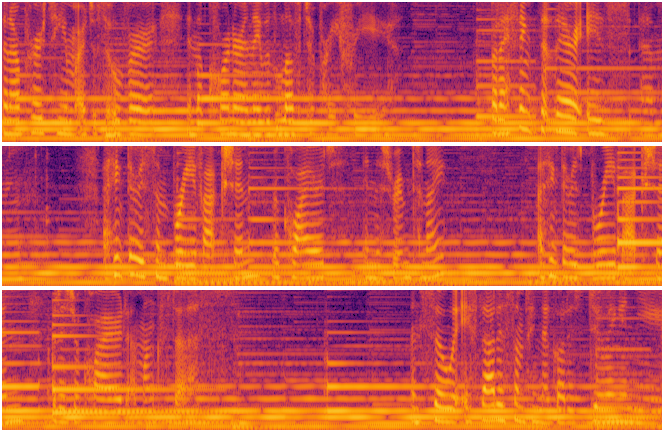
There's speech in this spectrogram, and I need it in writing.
then our prayer team are just over in the corner and they would love to pray for you. But I think that there is, um, I think there is some brave action required in this room tonight. I think there is brave action that is required amongst us. And so, if that is something that God is doing in you,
